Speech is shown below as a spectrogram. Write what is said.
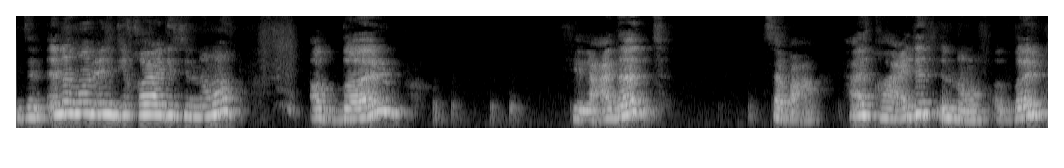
إذا أنا هون عندي قاعدة النمط. الضرب في العدد سبعة. هاي قاعدة النمط. الضرب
